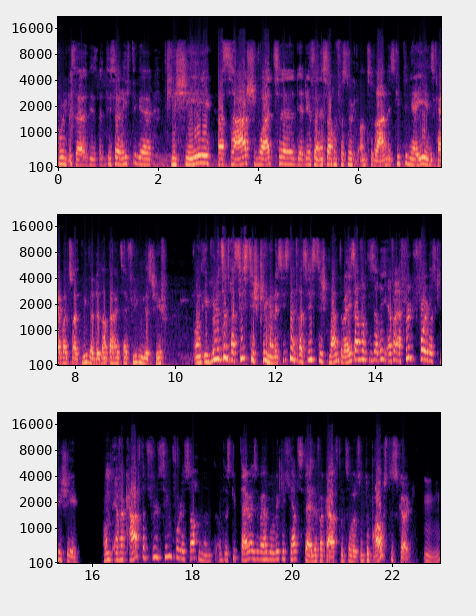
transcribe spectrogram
cool. Dieser, dieser, dieser richtige Klischee-Passage-Worte, der dir seine Sachen versucht anzutragen. Es gibt ihn ja eh in Skyward Sword wieder, dort hat er halt sein fliegendes Schiff. Und ich will jetzt nicht rassistisch klingen, es ist nicht rassistisch gemeint, aber er ist einfach dieser, er erfüllt voll das Klischee. Und er verkauft da viel sinnvolle Sachen und, und es gibt teilweise welche, wo wirklich Herzteile verkauft und sowas und du brauchst das Geld. Mhm.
